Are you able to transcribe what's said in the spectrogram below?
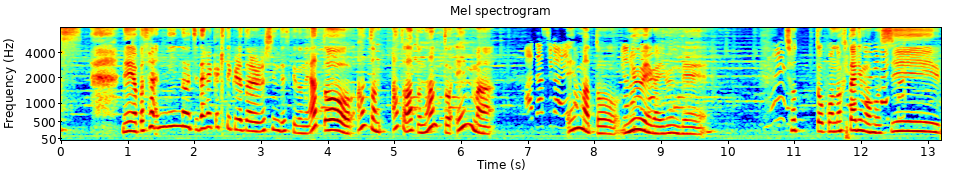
す。ね、やっぱ3人のうち誰か来てくれたら嬉しいんですけどね。あとあとあとあとなんとエンマ。エンマ。とミュウエがいるんでちょっとこの2人も欲しい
